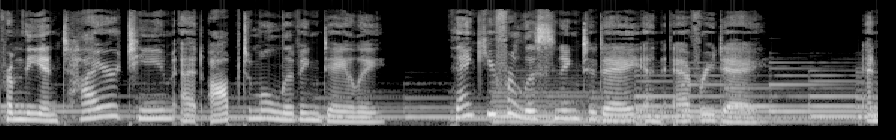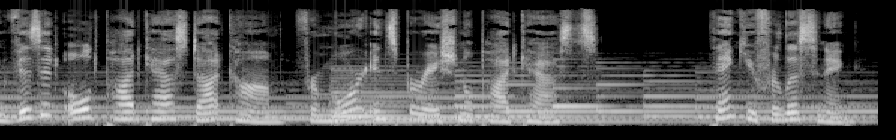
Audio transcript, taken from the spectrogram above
From the entire team at Optimal Living Daily, thank you for listening today and every day. And visit oldpodcast.com for more inspirational podcasts. Thank you for listening.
